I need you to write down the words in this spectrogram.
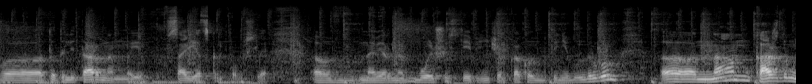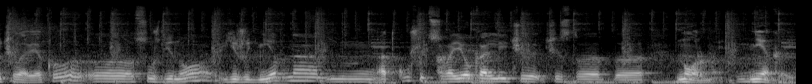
в тоталитарном и в советском в том числе, э, наверное, в большей степени, чем в каком бы то ни было другом, э, нам, каждому человеку суждено ежедневно откушать свое количество нормы некой.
